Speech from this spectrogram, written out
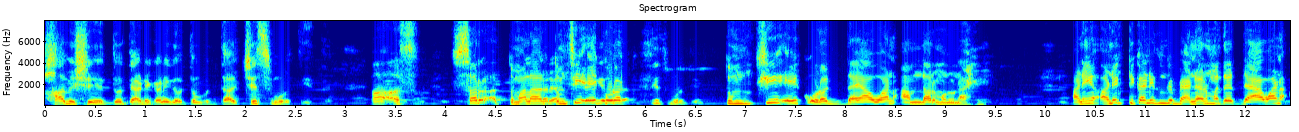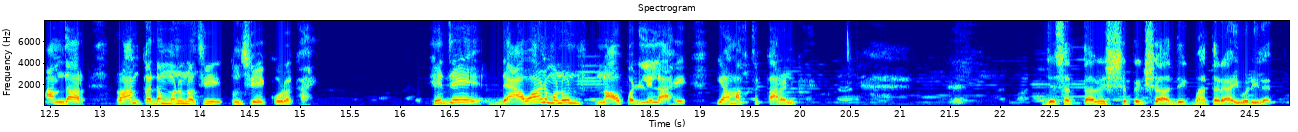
हा विषय येतो त्या ठिकाणी गौतम बुद्धाचीच मूर्ती येते. सर तुम्हाला तुमची एक ओळख तीच मूर्ती. तुमची एक ओळख दयावान आमदार म्हणून आहे. आणि अनेक ठिकाणी तुमच्या बॅनरमध्ये दयावान आमदार राम कदम म्हणून अशी तुमची एक ओळख आहे. हे जे दयावान म्हणून नाव पडलेलं आहे या मागचं कारण काय? जे सत्तावीसशे पेक्षा अधिक म्हातारे आई वडील आहेत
